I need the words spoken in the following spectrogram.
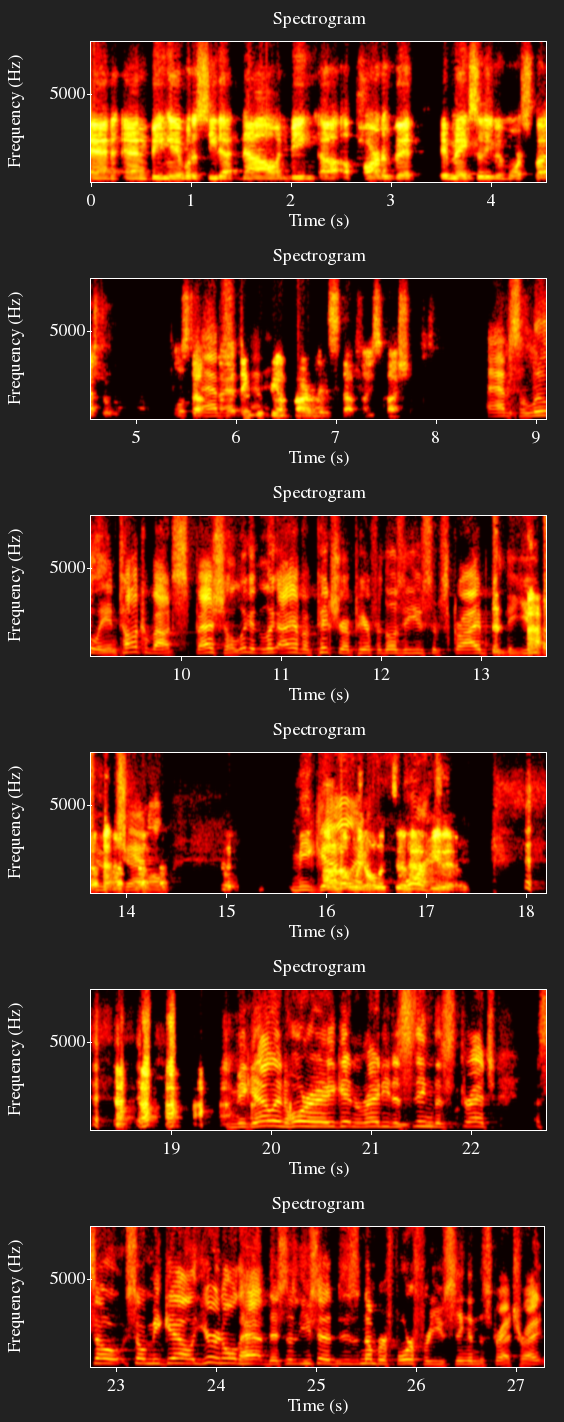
And and being able to see that now and being uh, a part of it, it makes it even more special. Well, stuff. I think that being a part of it is definitely special. Absolutely. And talk about special. Look at look, I have a picture up here for those of you subscribed to the YouTube channel. Miguel. I don't know, we don't look too happy there. Miguel and Jorge getting ready to sing the stretch. So, so Miguel, you're an old hat. This is you said this is number four for you singing the stretch, right?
